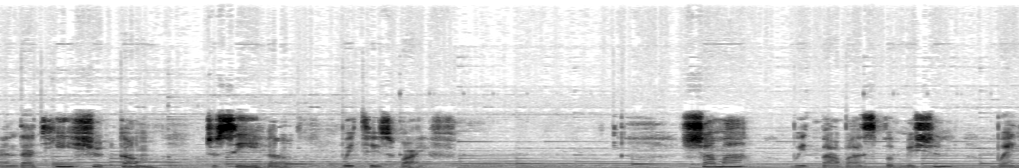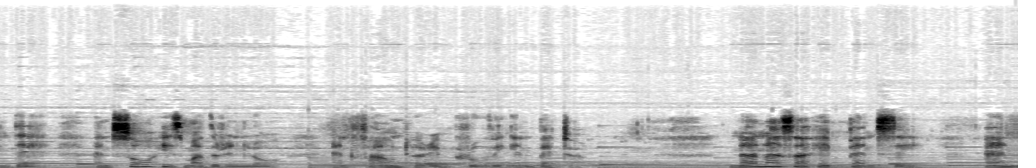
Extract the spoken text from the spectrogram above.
and that he should come to see her with his wife. Shama, with Baba's permission, went there and saw his mother in law and found her improving and better. Nana Sahib Pense and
